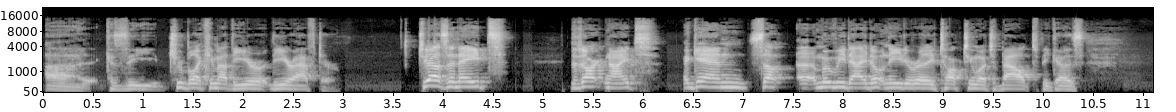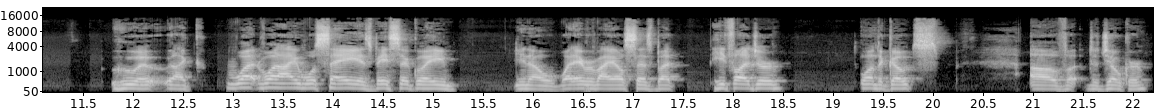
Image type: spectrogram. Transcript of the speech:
because uh, the True Blood came out the year the year after. 2008, The Dark Knight. Again, some, a movie that I don't need to really talk too much about because who like what what I will say is basically, you know, what everybody else says, but Heath Ledger, one of the goats of the Joker.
